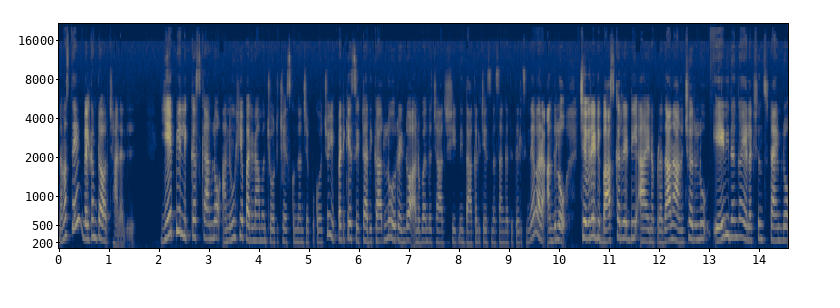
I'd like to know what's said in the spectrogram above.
నమస్తే welcome to our channel. AP liquor స్కామ్లో అనూహ్య పరిణామం చోటు చేసుకుందని చెప్పుకోవచ్చు. ఇప్పటికే సిట్ అధికారులు రెండో అనుబంధ ఛార్జ్షీట్ని దాఖలు చేసిన సంగతి తెలిసిందే. మరి అందులో చెవిరెడ్డి భాస్కర్ రెడ్డి ఆయన ప్రధాన అనుచరులు ఏ విధంగా ఎలక్షన్స్ టైంలో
